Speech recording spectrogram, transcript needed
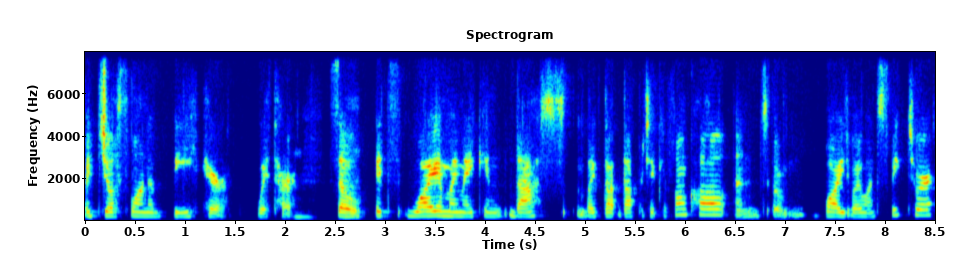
I just want to be here with her. Mm-hmm. So it's why am I making that like that that particular phone call, and um, why do I want to speak to her?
